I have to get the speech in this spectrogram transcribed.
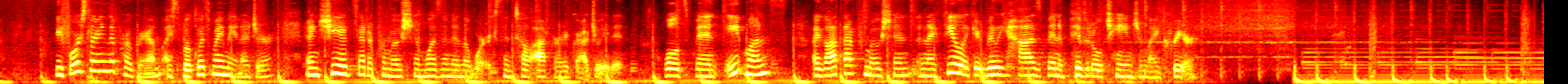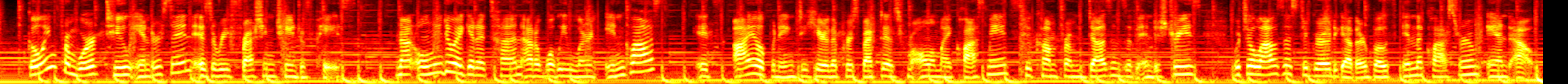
Before starting the program, I spoke with my manager, and she had said a promotion wasn't in the works until after I graduated. Well, it's been eight months, I got that promotion, and I feel like it really has been a pivotal change in my career. Going from work to Anderson is a refreshing change of pace. Not only do I get a ton out of what we learned in class, it's eye opening to hear the perspectives from all of my classmates who come from dozens of industries, which allows us to grow together both in the classroom and out.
